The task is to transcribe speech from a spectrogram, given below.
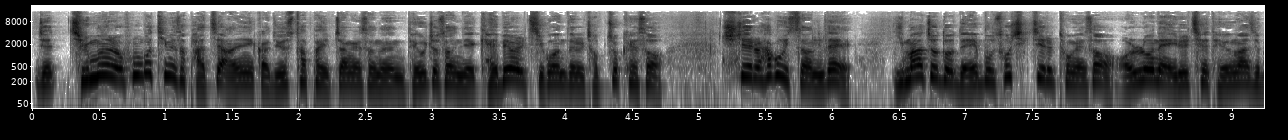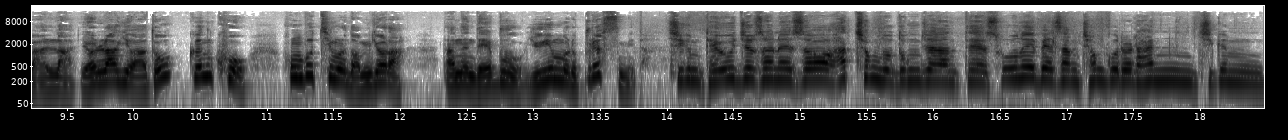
이제 질문을 홍보팀에서 받지 않으니까 뉴스타파 입장에서는 대우조선의 개별 직원들을 접촉해서 취재를 하고 있었는데 이마저도 내부 소식지를 통해서 언론에 일체 대응하지 말라 연락이 와도 끊고 홍보팀으로 넘겨라 라는 내부 유인물을 뿌렸습니다. 지금 대우조선에서 하청 노동자한테 손해배상 청구를 한 지금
